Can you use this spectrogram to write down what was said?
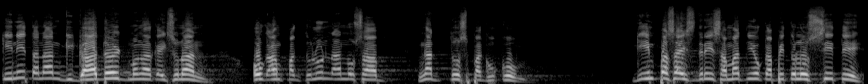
Kini tanan gigathered mga kaigsunan ug ang pagtulunan usab ngadto sa paghukom. Gi-emphasize diri sa Matthew kapitulo 7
